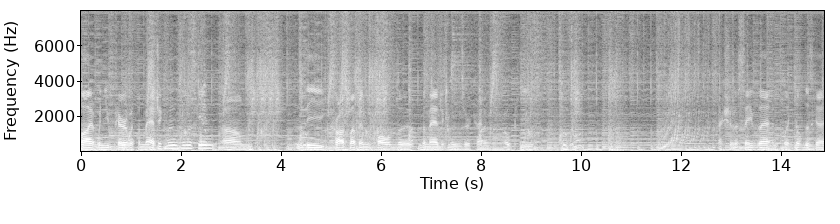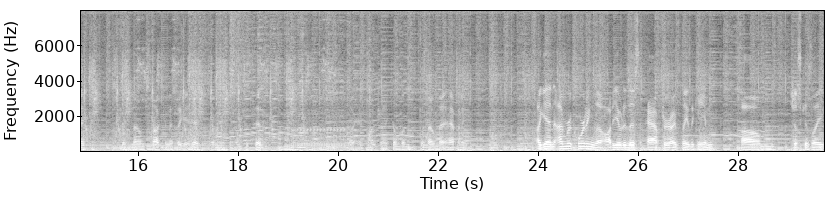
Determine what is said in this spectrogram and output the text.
But when you pair it with the magic moves in this game, um, the cross weapon, all of the, the magic moves are kind of OP. I should have saved that until I killed this guy. Now I'm stuck, and if I get hit, I'm, just hit. Okay, I killed them without that happening. Again, I'm recording the audio to this after I play the game. Um, just because, like,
